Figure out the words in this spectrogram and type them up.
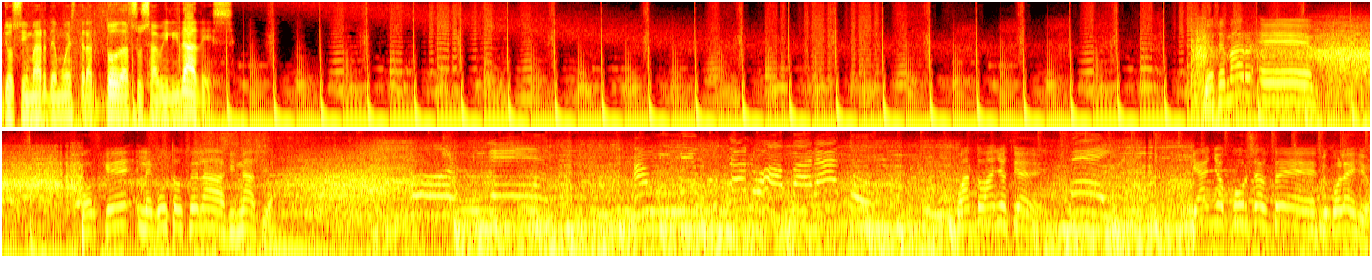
Yosimar demuestra todas sus habilidades. Yosemar, eh, ¿por qué le gusta a usted la gimnasia? ¿Cuántos años tiene? Seis. ¿Qué año cursa usted en su colegio?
